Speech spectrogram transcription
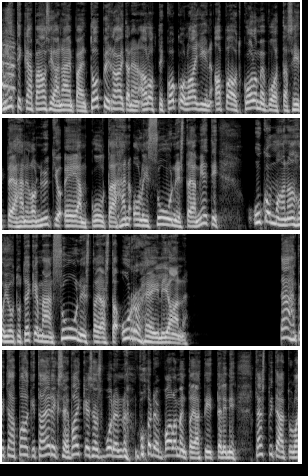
Miettikääpä asiaa näin päin. Topi Raitanen aloitti koko lajin about kolme vuotta sitten ja hänellä on nyt jo EM-kultaa. Hän oli suunnista ja mieti, Ukonmaan Aho joutui tekemään suunnistajasta urheilijan – Tämähän pitää palkita erikseen, vaikkei se olisi vuoden, vuoden valmentajatitteli, niin tästä pitää tulla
